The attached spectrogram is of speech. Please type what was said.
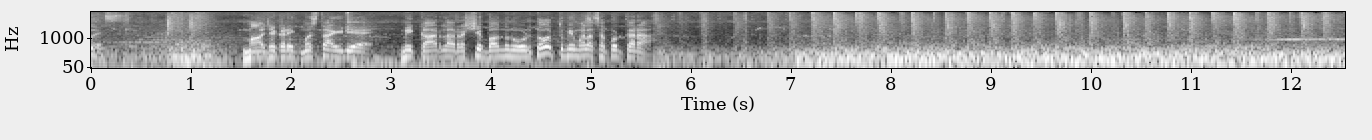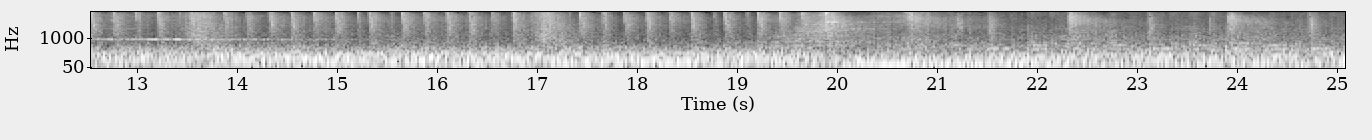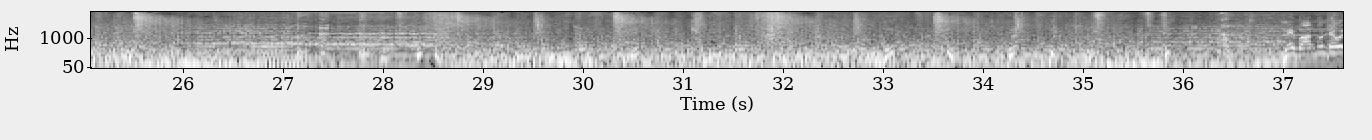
करतोयस माझ्याकडे एक मस्त आयडिया आहे. मी कारला रश्शी बांधून ओढतो तुम्ही मला सपोर्ट करा. no deu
